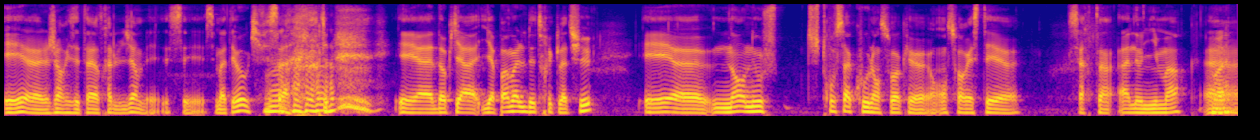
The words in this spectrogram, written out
Et euh, genre, ils étaient en train de lui dire, mais c'est c'est Mathéo qui fait ça. et euh, donc, il y a, y a pas mal de trucs là-dessus. Et euh, non, nous, je, je trouve ça cool en soi qu'on soit resté certains anonymat. Euh,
